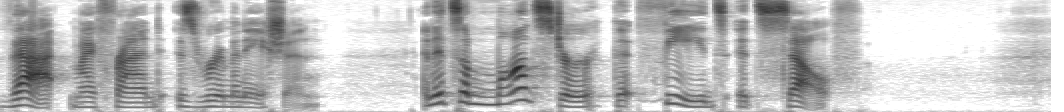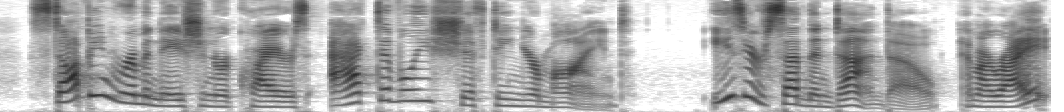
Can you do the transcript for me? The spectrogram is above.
That, my friend, is rumination. And it's a monster that feeds itself. Stopping rumination requires actively shifting your mind. Easier said than done, though, am I right?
